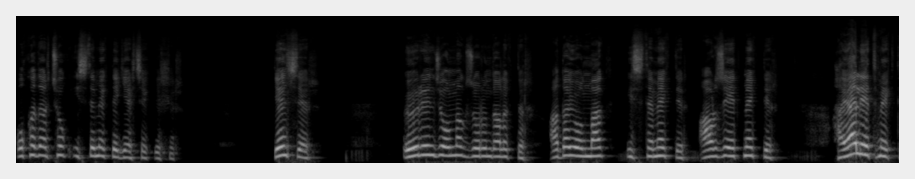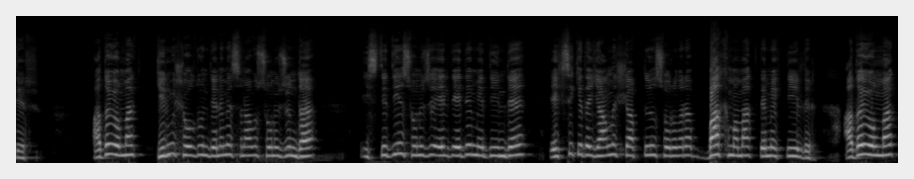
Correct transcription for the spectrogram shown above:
o kadar çok istemekle gerçekleşir. Gençler, öğrenci olmak zorundalıktır. Aday olmak istemektir, arzu etmektir, hayal etmektir. Aday olmak girmiş olduğun deneme sınavı sonucunda istediğin sonucu elde edemediğinde eksik ya da yanlış yaptığın sorulara bakmamak demek değildir. Aday olmak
